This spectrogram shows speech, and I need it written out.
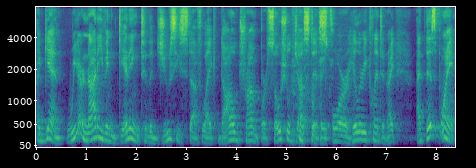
again, we are not even getting to the juicy stuff like Donald Trump or social justice Right. or Hillary Clinton, right? At this point,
